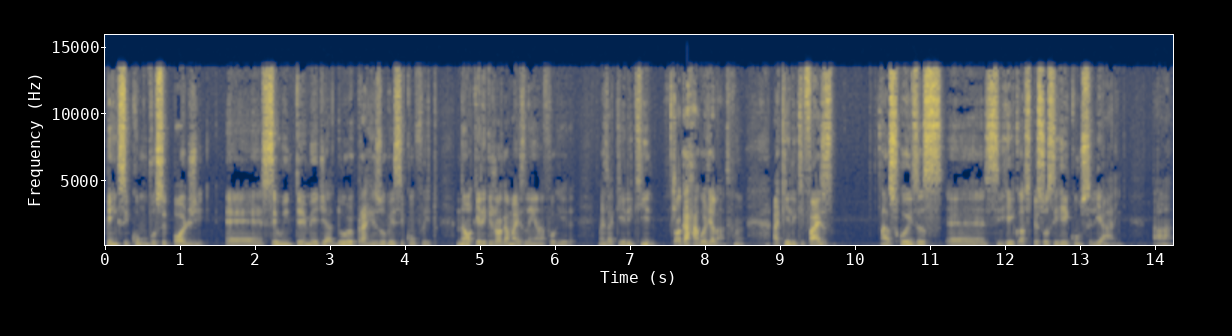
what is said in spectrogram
pense como você pode é, ser o um intermediador para resolver esse conflito. Não aquele que joga mais lenha na fogueira, mas aquele que joga água gelada. aquele que faz as coisas, é, se, as pessoas se reconciliarem. Tá?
